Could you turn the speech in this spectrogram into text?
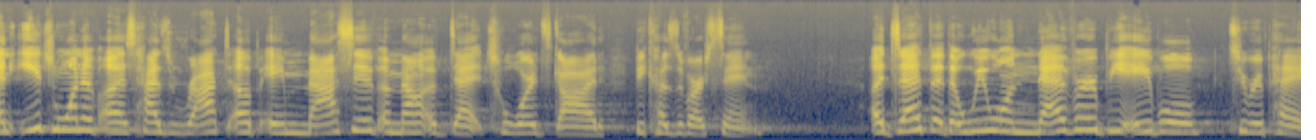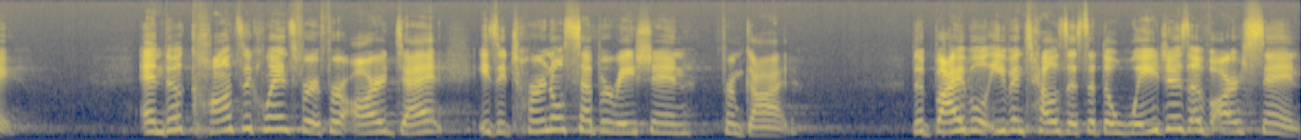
And each one of us has racked up a massive amount of debt towards God because of our sin a debt that, that we will never be able to repay. And the consequence for, for our debt is eternal separation from God. The Bible even tells us that the wages of our sin,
